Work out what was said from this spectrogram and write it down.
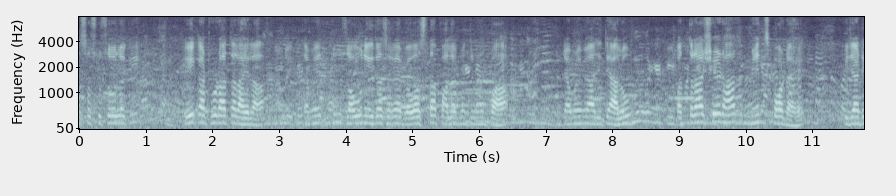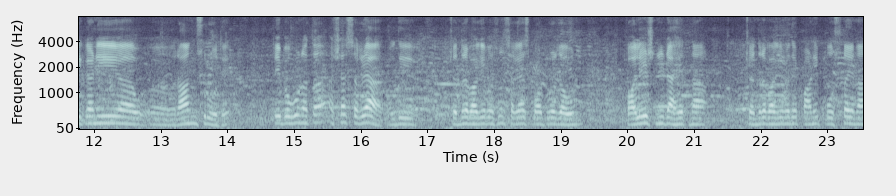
असं सुचवलं की एक आठवडा आता राहिला त्यामुळे तू जाऊन एकदा सगळ्या व्यवस्था पालकमंत्री म्हणून पहा. त्यामुळे मी आज इथे आलो. पत्रा शेड हा मेन स्पॉट आहे की ज्या ठिकाणी रांग सुरू होते. ते बघून आता अशा सगळ्या अगदी चंद्रभागेपासून सगळ्या स्पॉटवर जाऊन टॉयलेट्स नीट आहेत ना चंद्रभागेमध्ये पाणी पोचतं आहे ना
